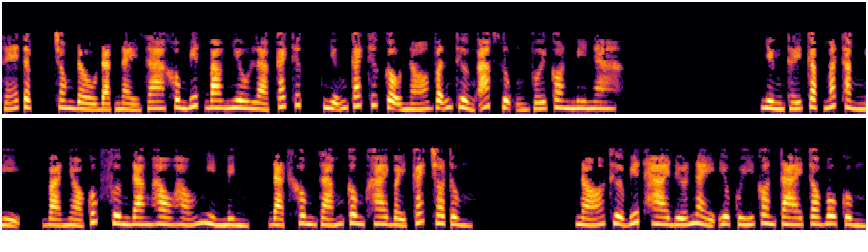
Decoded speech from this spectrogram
xé tập, trong đầu đặt này ra không biết bao nhiêu là cách thức, những cách thức cậu nó vẫn thường áp dụng với con Mina. Nhưng thấy cặp mắt thằng Nghị, và nhỏ Cúc Phương đang hao háo nhìn mình, Đạt không dám công khai bày cách cho Tùng. Nó thừa biết hai đứa này yêu quý con tai to vô cùng,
